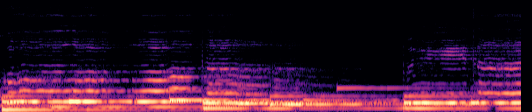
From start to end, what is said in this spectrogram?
коло лота питає.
